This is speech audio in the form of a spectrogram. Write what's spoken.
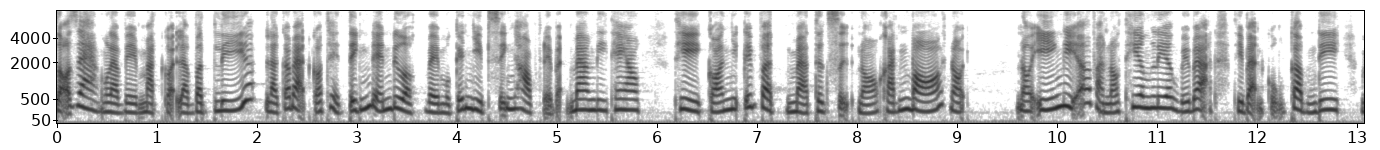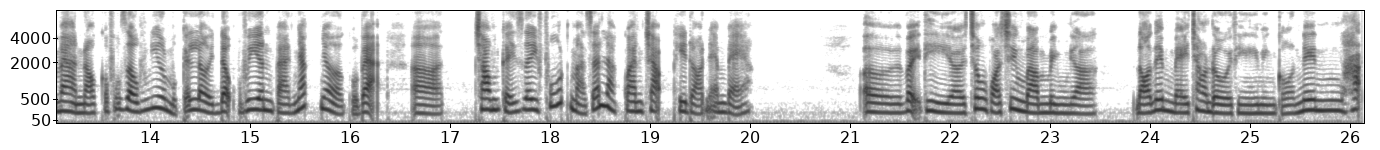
rõ ràng là về mặt gọi là vật lý là các bạn có thể tính đến được về một cái nhịp sinh học để bạn mang đi theo thì có những cái vật mà thực sự nó gắn bó nó nó ý nghĩa và nó thiêng liêng với bạn thì bạn cũng cầm đi và nó cũng giống như một cái lời động viên và nhắc nhở của bạn uh, trong cái giây phút mà rất là quan trọng khi đón em bé. Ờ, vậy thì uh, trong quá trình mà mình uh, đón em bé chào đời thì mình có nên hạn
